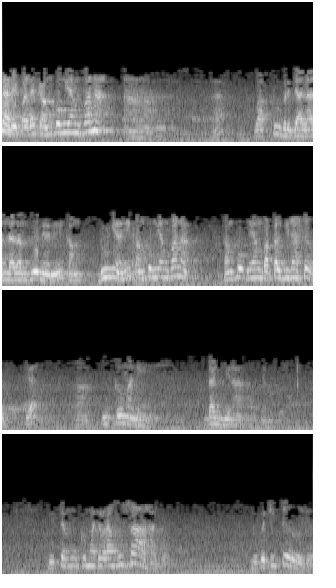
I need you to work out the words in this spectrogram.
daripada kampung yang fana. Waktu berjalan dalam dunia ni, dunia ni kampung yang fana. Kampung yang bakal binasa, ya. Ha, muka manis dan jinak kita muka macam orang susah saja. Duka cita je.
